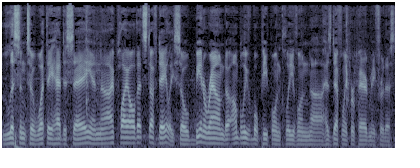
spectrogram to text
listened to what they had to say, and uh, I apply all that stuff daily. So being around uh, unbelievable people in Cleveland uh, has definitely prepared me for this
